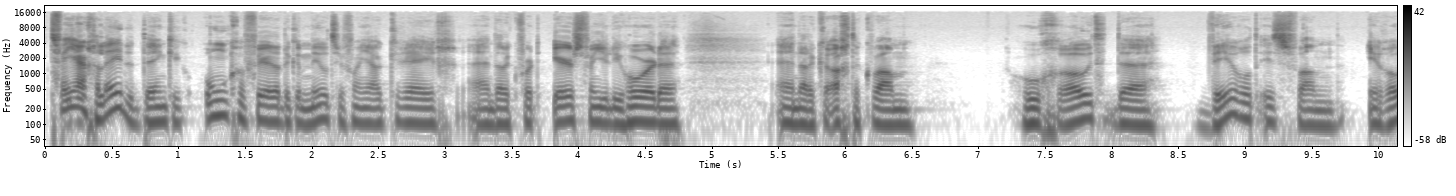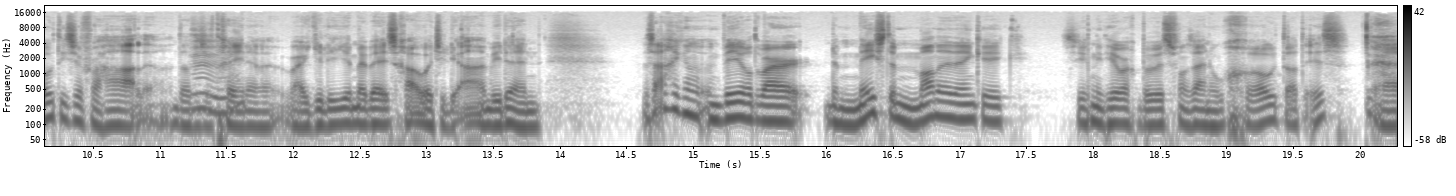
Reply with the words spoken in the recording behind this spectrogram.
twee jaar geleden denk ik ongeveer dat ik een mailtje van jou kreeg en dat ik voor het eerst van jullie hoorde en dat ik erachter kwam hoe groot de wereld is van erotische verhalen. Dat is Mm. hetgene waar jullie je mee bezighouden, wat jullie aanbieden. En dat is eigenlijk een, een wereld waar de meeste mannen, denk ik, zich niet heel erg bewust van zijn hoe groot dat is. Eh,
